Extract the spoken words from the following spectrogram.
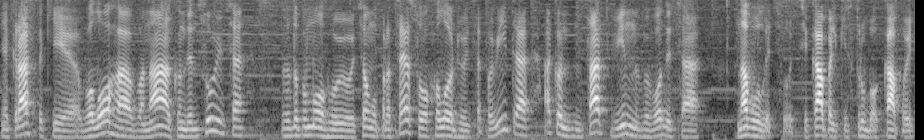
якраз таки волога, вона конденсується за допомогою цьому процесу, охолоджується повітря, а конденсат він виводиться на вулицю. Ось ці капельки з трубок капають,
